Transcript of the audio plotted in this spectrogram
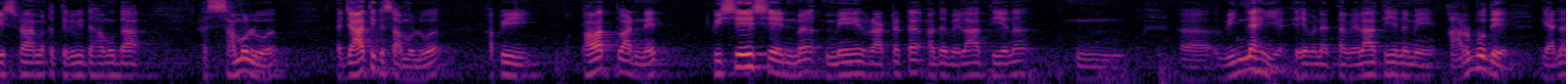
විශ්‍රාමික ත්‍රිවිධ හමුදා සමුළුව ජාතික සමුළුව අපි පවත්වන්නේ විශේෂයෙන්ම මේ රටට අද වෙලා තියෙන වින්නැහිය. එහෙම නැත්නම් වෙලා තියෙන මේ අර්බුදය ගැන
